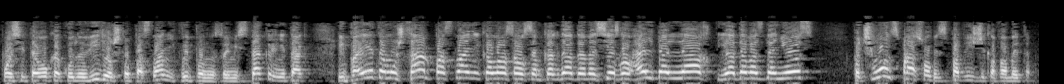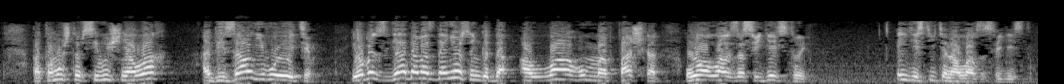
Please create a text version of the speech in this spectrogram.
После того, как он увидел, что посланник выполнил свою миссию. Так или не так? И поэтому сам посланник Аллаха, когда доносил, сказал, Аль Баллах, я до вас донес. Почему он спрашивал из подвижников об этом? Потому что Всевышний Аллах обязал его этим. И он говорит, я до вас донес. Он говорит, да Аллахумма фашхад. О Аллах, засвидетельствуй. И действительно Аллах засвидетельствовал.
